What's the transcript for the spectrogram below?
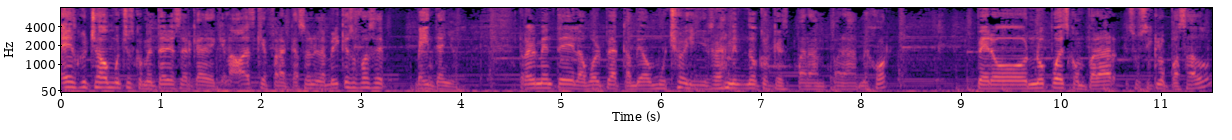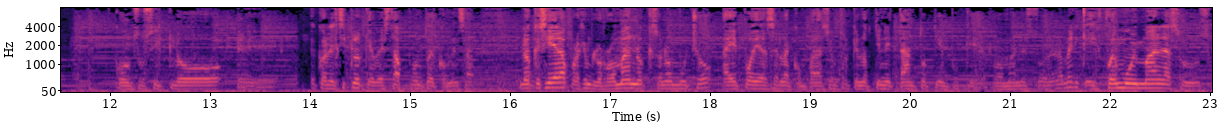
he escuchado muchos comentarios acerca de que no, es que fracasó en el América, eso fue hace 20 años. Realmente la Volpe ha cambiado mucho y realmente no creo que es para, para mejor. Pero no puedes comparar su ciclo pasado con su ciclo, eh, con el ciclo que está a punto de comenzar. Lo que sí era, por ejemplo, Romano, que sonó mucho, ahí podía hacer la comparación porque no tiene tanto tiempo que Romano estuvo en el América y fue muy mala su, su,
